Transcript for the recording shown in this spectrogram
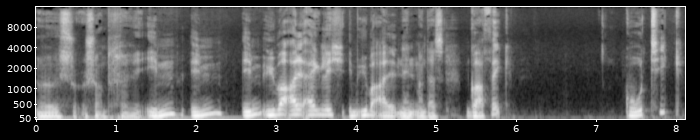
äh, schon, im, im, im, überall eigentlich, im überall nennt man das Gothic, Gotik,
